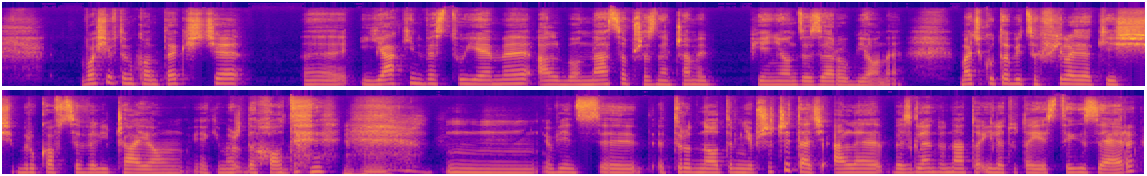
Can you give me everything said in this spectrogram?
właśnie w tym kontekście, y, jak inwestujemy albo na co przeznaczamy pieniądze zarobione. Maćku, tobie co chwilę jakieś brukowce wyliczają, jakie masz dochody, mhm. Mm, więc y, trudno o tym nie przeczytać, ale bez względu na to, ile tutaj jest tych zer,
